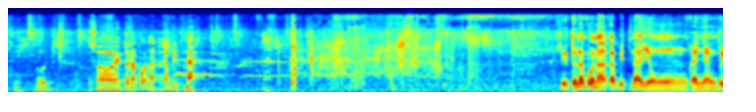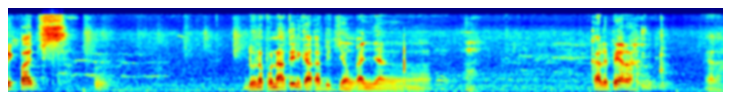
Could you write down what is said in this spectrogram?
Okay, good. So, ito na po, nakakabit na. So, ito na po, nakakabit na yung kanyang brake pads. doon na po natin ikakabit yung kanyang caliper. Yan na.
